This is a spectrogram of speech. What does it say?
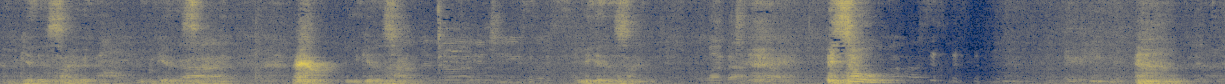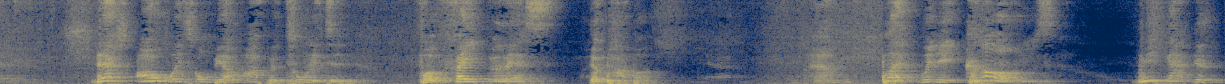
Let me get excited. Let me get inside. Let me get inside. Let me get inside. And so, there's always going to be an opportunity for faithless to pop up. But when it comes, we got to,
